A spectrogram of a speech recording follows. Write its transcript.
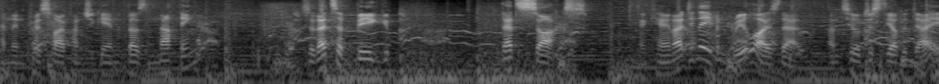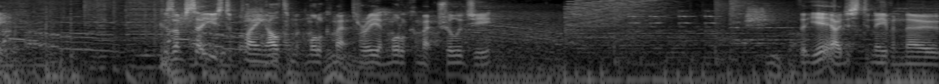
and then press high punch again, it does nothing. So that's a big... That sucks. Okay, and I didn't even realize that until just the other day. Because I'm so used to playing Ultimate Mortal Kombat 3 and Mortal Kombat Trilogy that yeah, I just didn't even know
